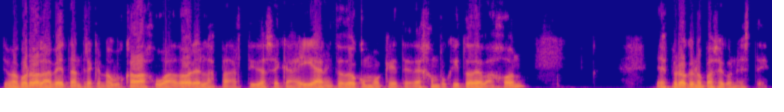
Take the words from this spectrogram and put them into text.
Yo me acuerdo de la beta entre que no buscaba jugadores, las partidas se caían y todo, como que te deja un poquito de bajón. Espero que no pase con este.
